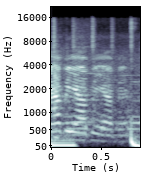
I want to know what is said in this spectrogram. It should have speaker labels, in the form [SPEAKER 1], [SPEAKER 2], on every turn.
[SPEAKER 1] यहाँ पे यहाँ पे यहाँ पे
